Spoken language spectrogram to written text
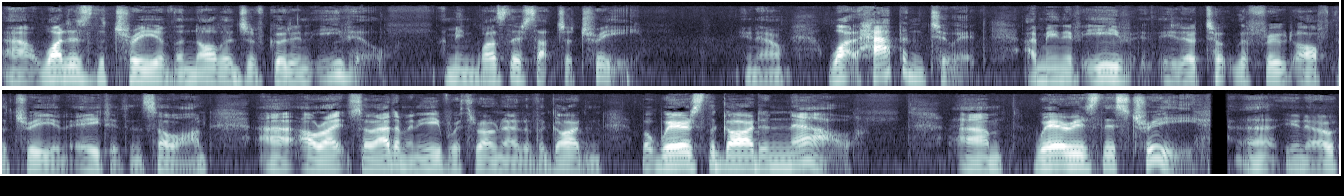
Uh, what is the tree of the knowledge of good and evil? I mean, was there such a tree? You know, what happened to it? I mean, if Eve, you know, took the fruit off the tree and ate it and so on, uh, all right, so Adam and Eve were thrown out of the garden, but where's the garden now? Um, where is this tree? Uh, you know,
